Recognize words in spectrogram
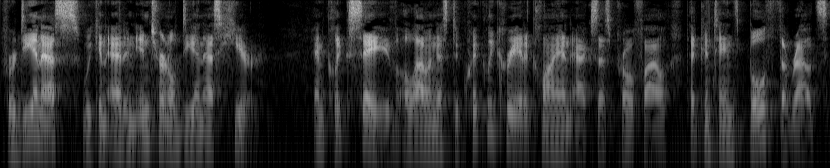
For DNS, we can add an internal DNS here, and click Save, allowing us to quickly create a client access profile that contains both the routes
